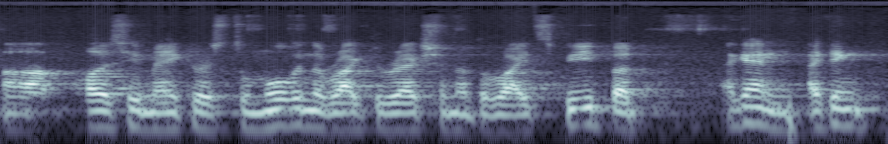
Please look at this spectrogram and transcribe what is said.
uh, policymakers to move in the right direction at the right speed. But again, I think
